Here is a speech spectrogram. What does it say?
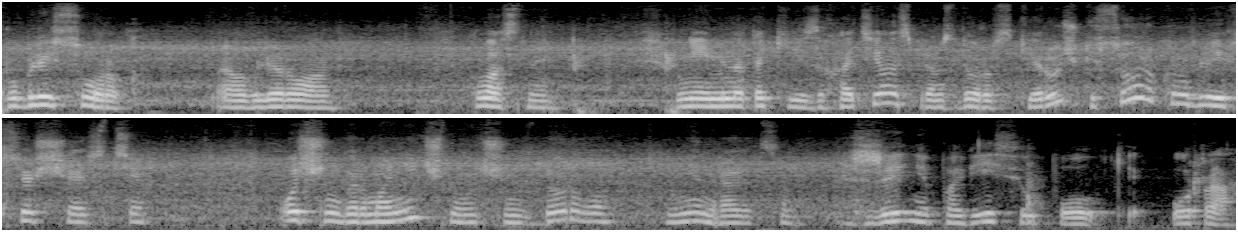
рублей 40 э, в Леруа. Классные. Мне именно такие захотелось, прям здоровские ручки. 40 рублей, все счастье. Очень гармонично, очень здорово. Мне нравится. Женя повесил полки. Ура!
